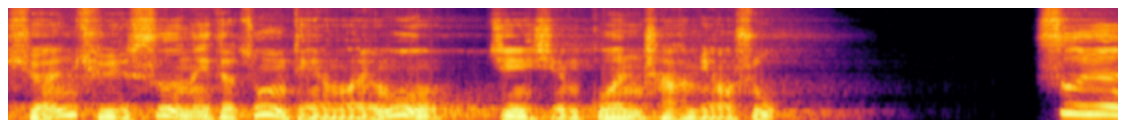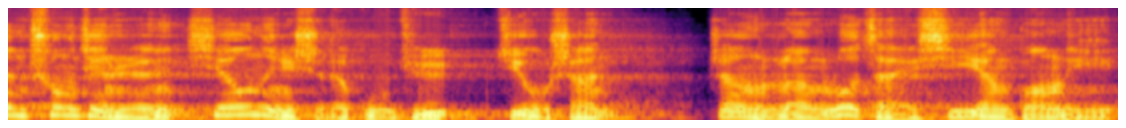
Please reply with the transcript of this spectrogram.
选取寺内的重点文物进行观察描述。寺院创建人萧内史的故居旧山正冷落在夕阳光里，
